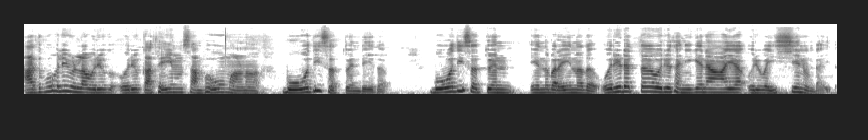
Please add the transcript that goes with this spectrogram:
അതുപോലെയുള്ള ഒരു ഒരു കഥയും സംഭവവുമാണ് ബോധിസത്വന്റേത്. ബോധിസത്വൻ എന്ന് പറയുന്നത് ഒരിടത്ത് ഒരു ധനികനായ ഒരു വൈശ്യനുണ്ടായിരുന്നു.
